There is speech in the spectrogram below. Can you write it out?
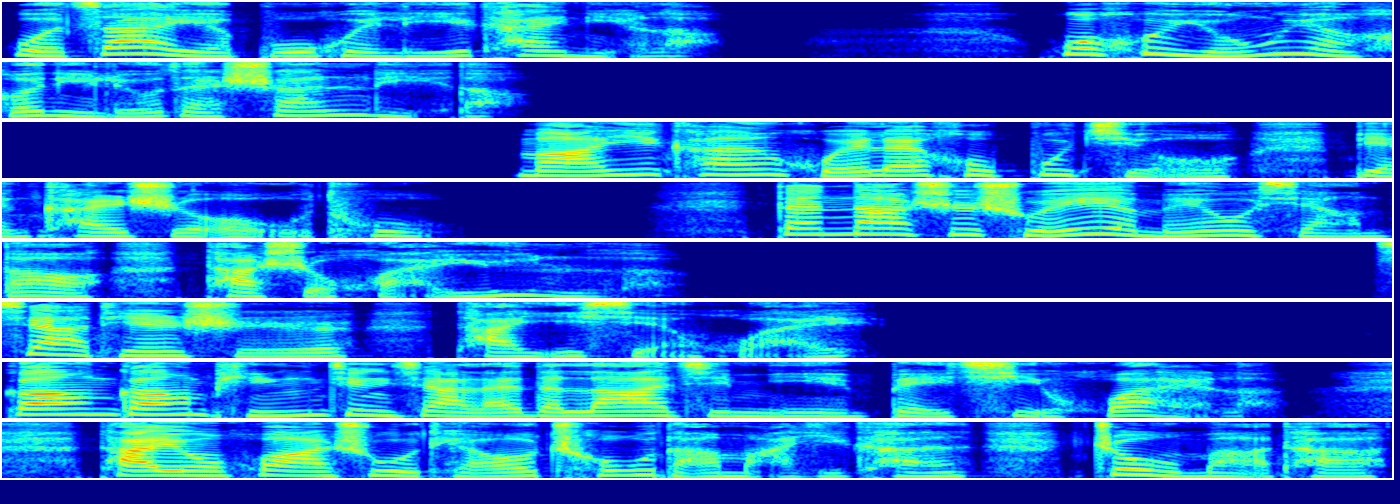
我再也不会离开你了，我会永远和你留在山里的。”马伊堪回来后不久便开始呕吐，但那时谁也没有想到她是怀孕了。夏天时，她已显怀。刚刚平静下来的拉吉米被气坏了，他用桦树条抽打马伊堪，咒骂他，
